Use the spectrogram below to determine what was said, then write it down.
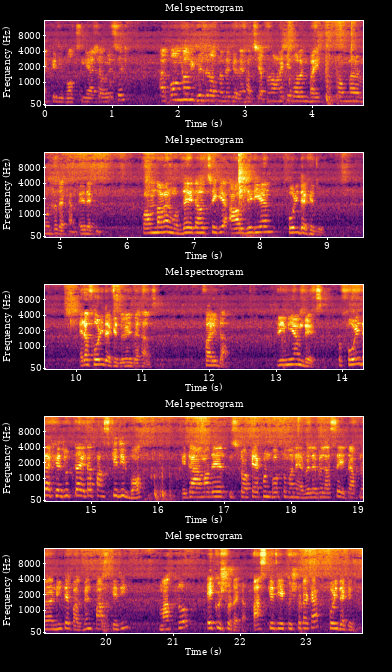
এক কেজি বক্স নিয়ে আসা হয়েছে। আর কম দামি খেজুর আপনাদেরকে দেখাচ্ছি। আপনারা অনেকেই বলেন, ভাই কম দামের মধ্যে দেখান। এই দেখুন, কম দামের মধ্যে এটা হচ্ছে কি আলজেরিয়ান ফরিদা খেজুর। এটা ফরিদা খেজুর, এই দেখা ফারিদা, প্রিমিয়াম ডেটস তো ফরিদা খেজুরটা এটা পাঁচ কেজির বক্স এটা আমাদের স্টকে এখন বর্তমানে অ্যাভেলেবেল আছে, এটা আপনারা নিতে পারবেন পাঁচ কেজি মাত্র একুশশো টাকা। পাঁচ কেজি একুশশো টাকা ফরিদা খেজুর।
